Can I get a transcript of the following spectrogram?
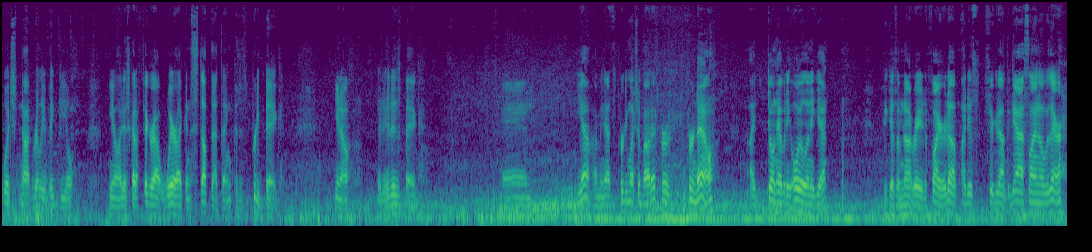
which not really a big deal you know, I just got to figure out where I can stuff that thing because it's pretty big. You know, it, it is big. And yeah, I mean, that's pretty much about it for, for now. I don't have any oil in it yet because I'm not ready to fire it up. I just figured out the gas line over there,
